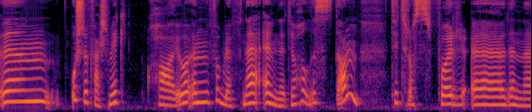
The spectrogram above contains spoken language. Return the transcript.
um, Oslo Fersmik har jo en forbløffende evne til å holde stand, til tross for uh, denne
